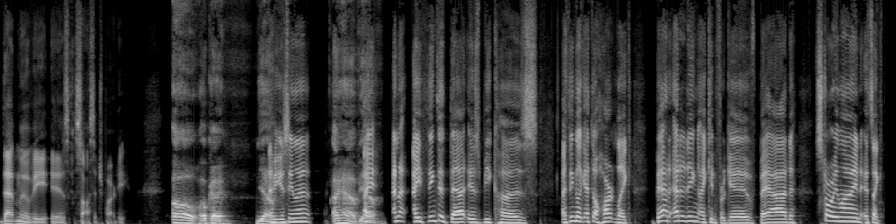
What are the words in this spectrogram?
that movie is Sausage Party. Oh, okay. Yeah, Have you seen that? I have. Yeah, I, and I, I think that that is because I think like at the heart, like bad editing, I can forgive. Bad storyline, it's like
